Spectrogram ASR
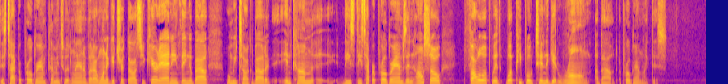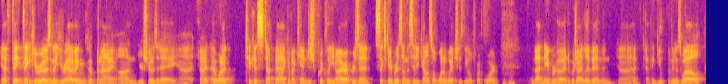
this type of program coming to Atlanta, but I want to get your thoughts. You care to add anything about when we talk about uh, income, uh, these these type of programs, and also follow up with what people tend to get wrong about a program like this. Yeah, th- thank you, Rose, and thank you for having Hope and I on your show today. Uh, I, I want to take a step back, if I can, just quickly. You know, I represent six neighborhoods on the city council, one of which is the Old Fourth Ward. Mm-hmm. That neighborhood, which I live in, and uh, I, think you live in as well,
